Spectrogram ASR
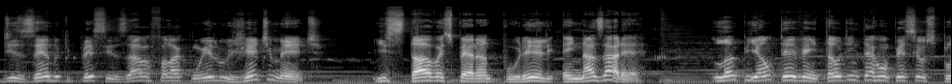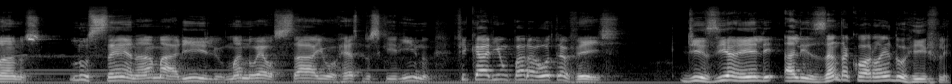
dizendo que precisava falar com ele urgentemente. Estava esperando por ele em Nazaré. Lampião teve então de interromper seus planos. Lucena, Amarílio, Manuel Sá e o resto dos Quirino ficariam para outra vez. Dizia ele, alisando a coronha do rifle.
